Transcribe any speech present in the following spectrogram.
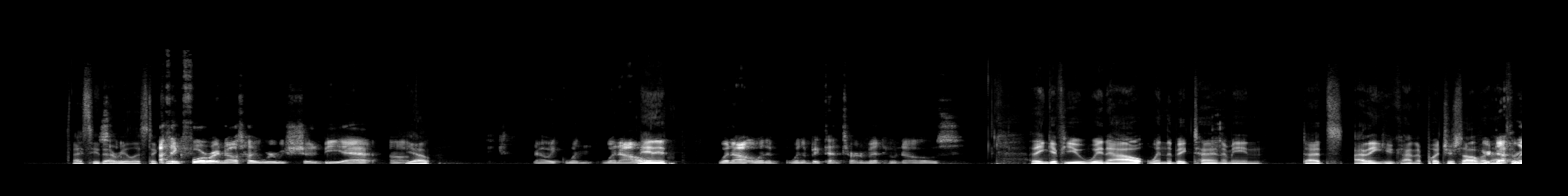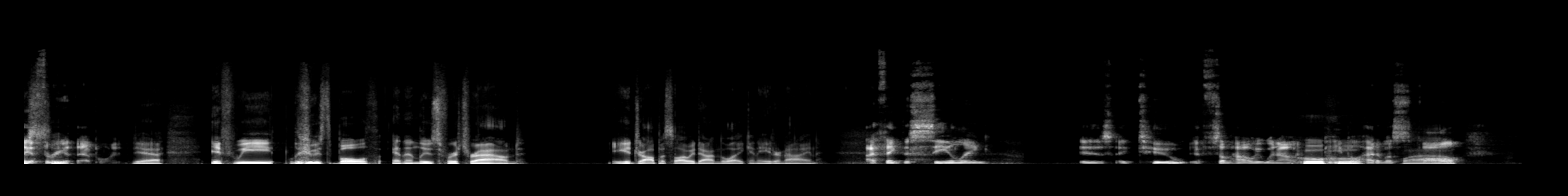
I see that So, realistically. I think four right now is probably where we should be at. Um, Yep. Now we win win out, Man, it, win out, win the win a Big Ten tournament. Who knows? I think if you win out, win the Big Ten, I mean, that's I think you kind of put yourself You're in that definitely three a three seed. at that point. Yeah. If we lose both and then lose first round, you could drop us all the way down to like an eight or nine. I think the ceiling is a two. If somehow we went out and Ooh, people ahead of us wow. fall,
